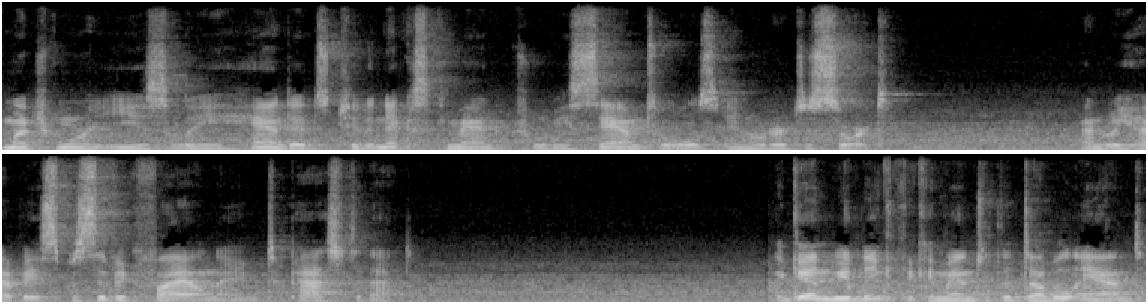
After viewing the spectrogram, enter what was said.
much more easily hand it to the next command, which will be samtools, in order to sort. And we have a specific file name to pass to that. Again, we link the command to the double and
